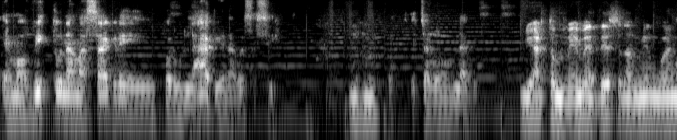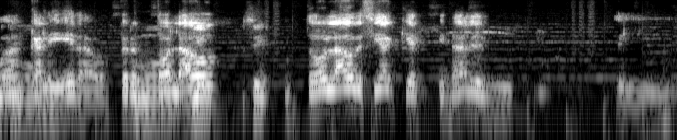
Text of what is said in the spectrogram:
hemos visto una masacre por un lápiz, una cosa así, hecha con un lápiz. Vi hartos memes de eso también, weón. Como- caleta, pero en todos lados, sí, en todos lados decían que al final el, el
